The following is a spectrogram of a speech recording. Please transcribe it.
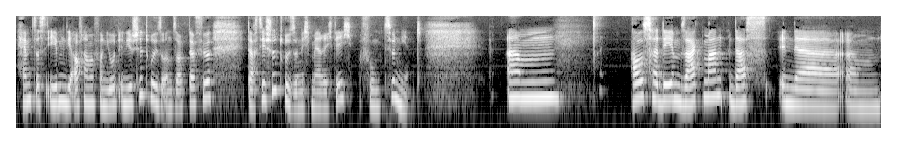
hemmt es eben die Aufnahme von Jod in die Schilddrüse und sorgt dafür, dass die Schilddrüse nicht mehr richtig funktioniert. Ähm, Außerdem sagt man, dass in der ähm,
